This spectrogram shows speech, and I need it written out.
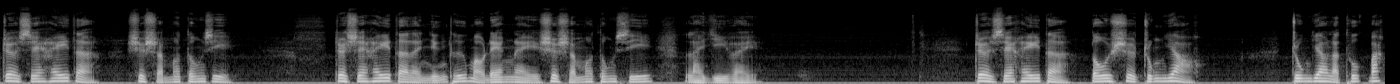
这些黑的是什么东西？这些黑的 là những thứ màu đen này 是什么东西 là gì vậy? 这些黑的都是中药。 Trung giao là thuốc bắc.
